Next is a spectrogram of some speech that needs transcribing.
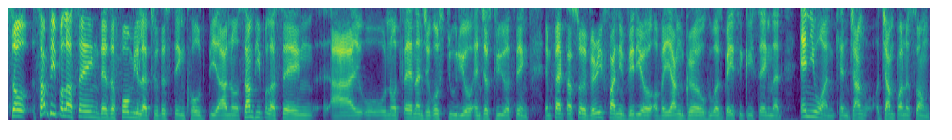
So some people are saying there's a formula to this thing called piano. Some people are saying I not go studio and just do your thing. In fact, I saw a very funny video of a young girl who was basically saying that anyone can jump jump on a song.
